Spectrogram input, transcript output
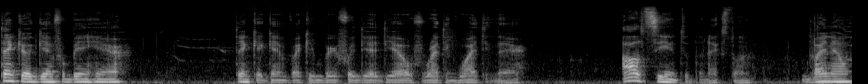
Thank you again for being here. Thank you again Viking for the idea of writing white in there. I'll see you into the next one. Bye now.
